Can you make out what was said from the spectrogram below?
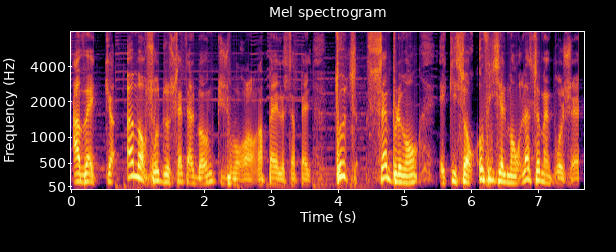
avec un morceau de cet album qui, je vous rappelle, s'appelle Tout simplement et qui sort officiellement la semaine prochaine.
